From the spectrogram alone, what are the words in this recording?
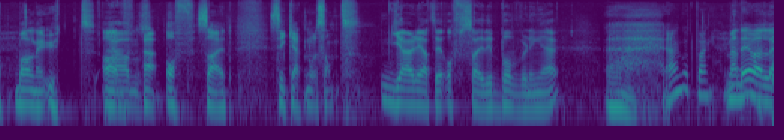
at ballen er ut av ja, eh, offside. Sikkert noe sant. Gjør det at det er offside i bowling her? Ja, godt poeng. Men det er vel,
